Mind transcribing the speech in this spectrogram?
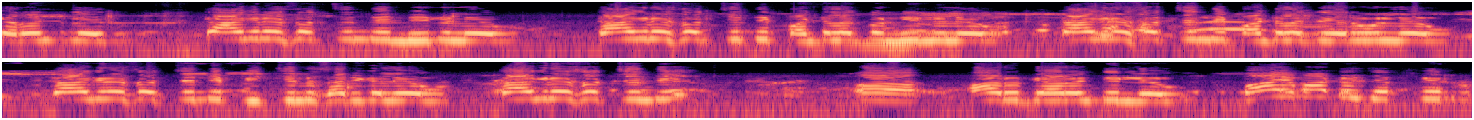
కరెంట్ లేదు. కాంగ్రెస్ వచ్చింది నీళ్ళు లేవు. కాంగ్రెస్ వచ్చింది పంటలకు నీళ్ళు లేవు. కాంగ్రెస్ వచ్చింది పంటలకు ఎరువులు లేవు. కాంగ్రెస్ వచ్చింది పిచ్చిలు సరిగా లేవు. కాంగ్రెస్ వచ్చింది ఆరు గ్యారంటీలు లేవు. మాయ మాటలు చెప్పిర్రు.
